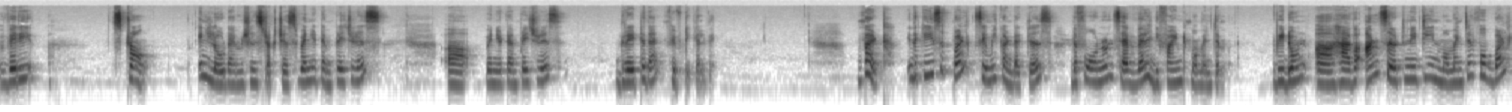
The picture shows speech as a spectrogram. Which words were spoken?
very strong in low dimensional structures when your temperature is uh, when your temperature is greater than 50 Kelvin. But in the case of bulk semiconductors, the phonons have well defined momentum. We don't uh, have uncertainty in momentum for bulk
